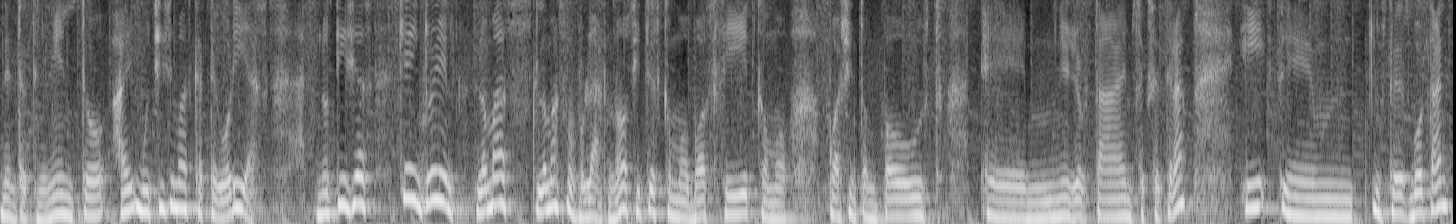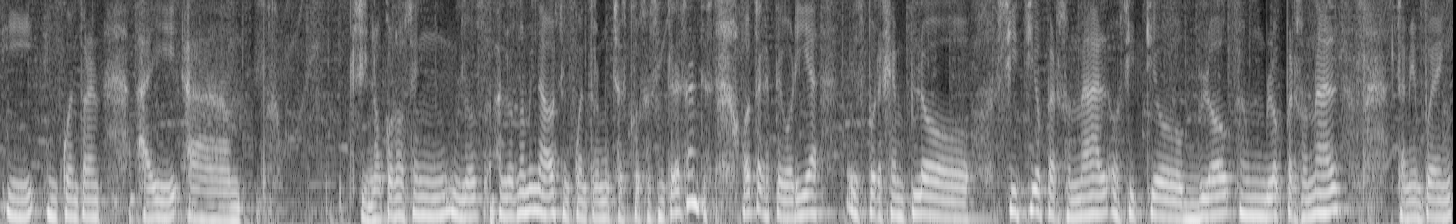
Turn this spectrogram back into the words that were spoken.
de entretenimiento, hay muchísimas categorías. Noticias que incluyen lo más, lo más popular, ¿no? Sitios como BuzzFeed, como Washington Post, em, New York Times, etcétera. Y em, ustedes votan y encuentran ahí si no conocen a los nominados, encuentran muchas cosas interesantes. Otra categoría es, por ejemplo, sitio personal o sitio blog, un blog personal. También pueden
